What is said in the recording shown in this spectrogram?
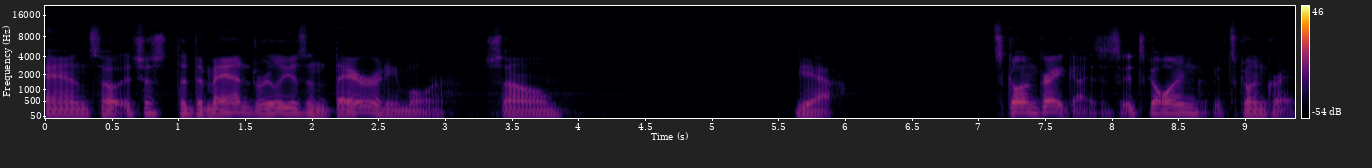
And so it's just the demand really isn't there anymore. So, yeah, it's going great, guys. It's it's going it's going great.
